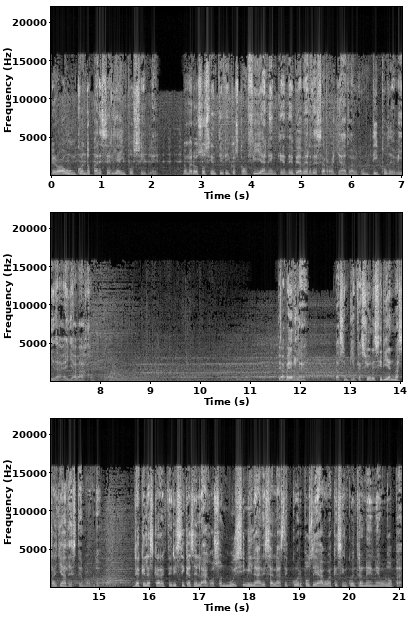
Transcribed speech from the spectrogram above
Pero aun cuando parecería imposible, numerosos científicos confían en que debe haber desarrollado algún tipo de vida ahí abajo. De haberla, las implicaciones irían más allá de este mundo, ya que las características del lago son muy similares a las de cuerpos de agua que se encuentran en Europa,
